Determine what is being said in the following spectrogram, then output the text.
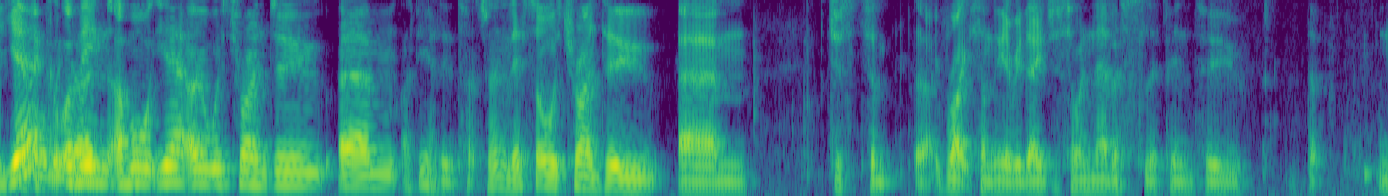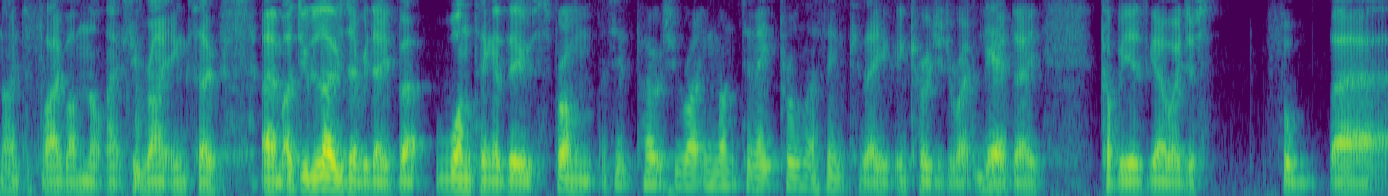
Yeah, we I mean, I'm all, yeah. I always try and do. Um, I think I didn't touch on any of this. I always try and do um, just to uh, write something every day, just so I never slip into nine to five. I'm not actually writing, so um, I do loads every day. But one thing I do is from is it Poetry Writing Month in April? I think they encourage you to write Yeah. day. A couple of years ago, I just for uh,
